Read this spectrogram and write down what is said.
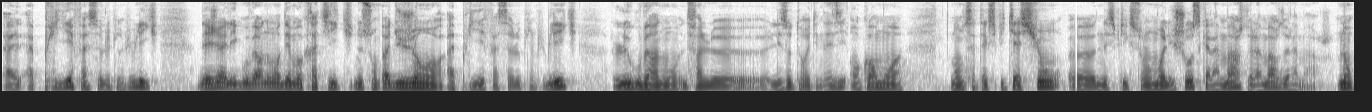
à, plier face à l'opinion publique. Déjà, les gouvernements démocratiques ne sont pas du genre à plier face à l'opinion publique. Le gouvernement, enfin le, les autorités nazies, encore moins. Donc cette explication n'explique selon moi les choses qu'à la marge de la marge de la marge. Non.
